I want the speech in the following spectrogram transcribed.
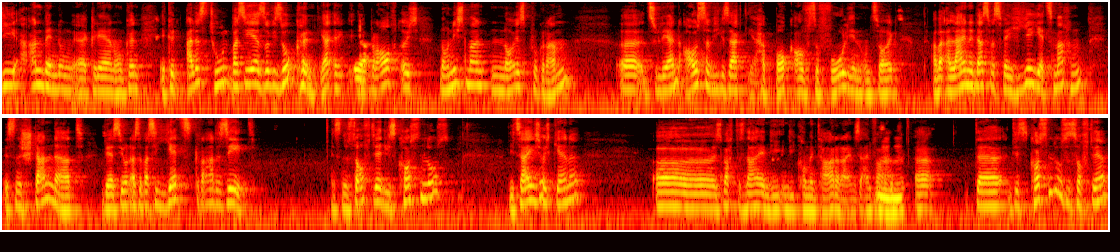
die Anwendung erklären und könnt, ihr könnt alles tun, was ihr ja sowieso könnt. Ja? Ihr, ja. ihr braucht euch noch nicht mal ein neues Programm äh, zu lernen, außer wie gesagt, ihr habt Bock auf so Folien und Zeug. Aber alleine das, was wir hier jetzt machen, ist eine Standardversion. Also was ihr jetzt gerade seht, ist eine Software, die ist kostenlos die zeige ich euch gerne. Äh, ich mache das nachher in die, in die Kommentare rein. Das ist einfach. Mhm. Äh, der, das ist kostenlose Software.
